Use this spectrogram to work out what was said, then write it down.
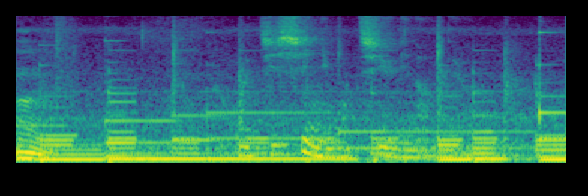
うん。これ自身にも治癒になんだよ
